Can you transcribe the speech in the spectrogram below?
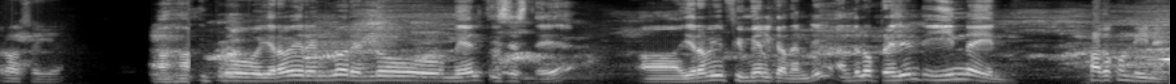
క్రాస్ అయ్యా. ఇప్పుడు ఇరవై రెండులో రెండు మేల్ తీసేస్తే ఇరవై ఫిమేల్ కదండి. అందులో ప్రజెంట్ ఈయన అయ్యింది పదకొండు ఈనాయి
